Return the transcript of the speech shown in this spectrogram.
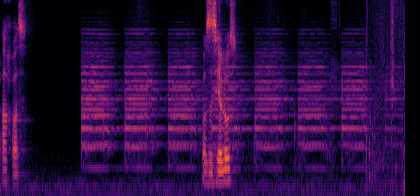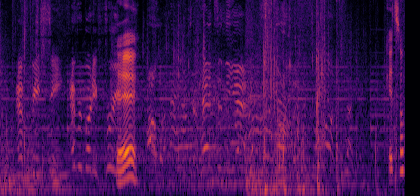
Ach was. Was ist hier los? FBC, everybody free! Hey, geht's noch?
